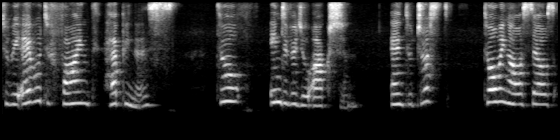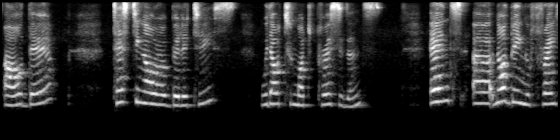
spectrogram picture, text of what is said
to be able to find happiness through individual action and to just throwing ourselves out there, testing our abilities without too much precedence, and uh, not being afraid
